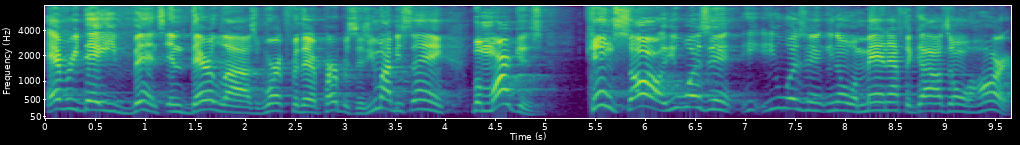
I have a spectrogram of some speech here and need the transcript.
everyday events in their lives work for their purposes. You might be saying, but Marcus, King Saul, he wasn't, he, he wasn't, you know, a man after God's own heart.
